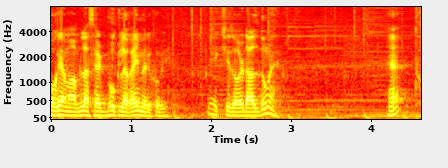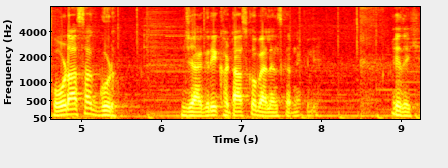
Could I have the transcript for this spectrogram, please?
हो गया मामला सेट भूख लगाई मेरे को भी। एक चीज़ और डाल दूँ मैं? हैं? थोड़ा सा गुड़ जैगरी खटास को बैलेंस करने के लिए। ये देखिए,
